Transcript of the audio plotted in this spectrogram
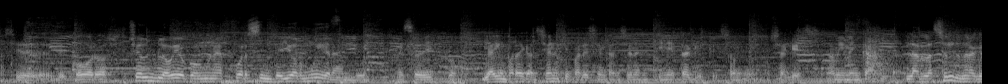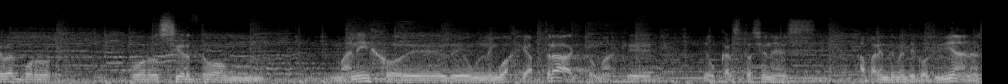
así de, de coros. Yo lo veo con una fuerza interior muy grande, ese disco. Y hay un par de canciones que parecen canciones de Spinetta que, que son, o sea que es- a mí me encanta. La relación tendrá que ver por, por cierto mm, manejo de, de un lenguaje abstracto, más que de buscar situaciones aparentemente cotidianas.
